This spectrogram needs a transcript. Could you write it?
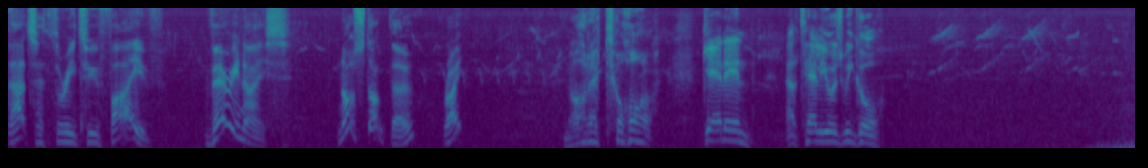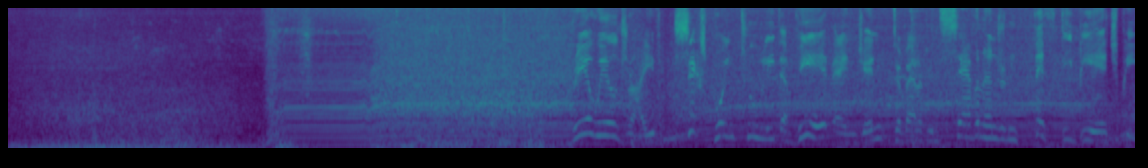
That's a 325. Very nice. Not stock though, right? Not at all. Get in. I'll tell you as we go. Rear-wheel drive, 6.2-litre V8 engine developing 750 bhp.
